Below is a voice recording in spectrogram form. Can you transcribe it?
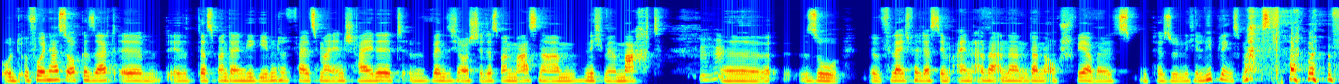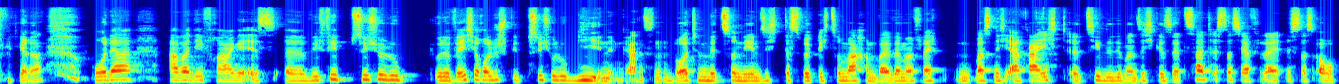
und vorhin hast du auch gesagt, äh, dass man dann gegebenenfalls mal entscheidet, wenn sich herausstellt, dass man Maßnahmen nicht mehr macht. Mhm. Äh, so, vielleicht fällt das dem einen oder anderen dann auch schwer, weil es eine persönliche Lieblingsmaßnahme wäre. Oder aber die Frage ist, wie viel Psychologie oder welche Rolle spielt Psychologie in dem Ganzen, Leute mitzunehmen, sich das wirklich zu machen, weil wenn man vielleicht was nicht erreicht, Ziele, die man sich gesetzt hat, ist das ja vielleicht, ist das auch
